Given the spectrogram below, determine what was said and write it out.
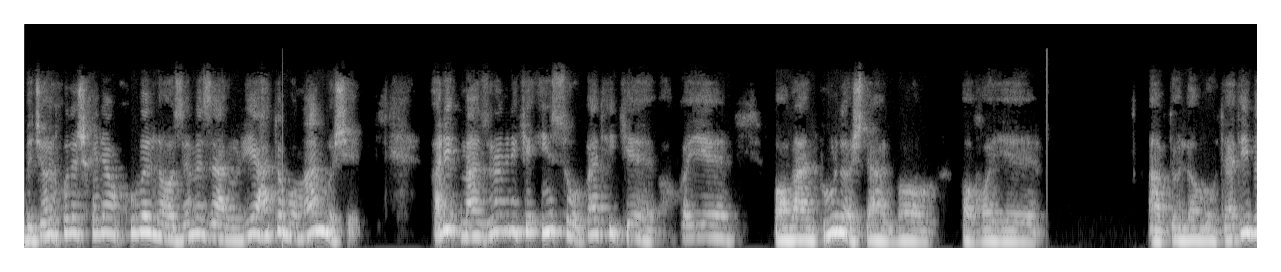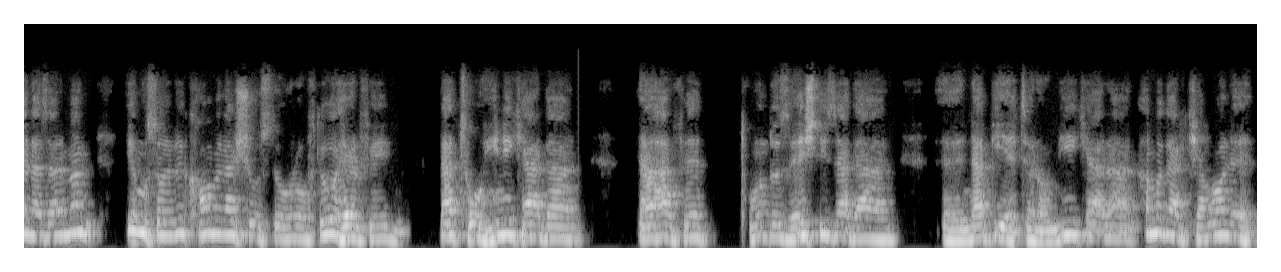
به جای خودش خیلی هم خوب لازم ضروریه حتی با من باشه. ولی منظورم اینه که این صحبتی که آقای باوندپور داشتن با آقای عبدالله محتدی به نظر من یه مصاحبه کاملا شسته و رفته و حرفه‌ای بود. نه توهینی کردن نه حرف تند و زشتی زدن نه بی احترامی کردن. اما در کمال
